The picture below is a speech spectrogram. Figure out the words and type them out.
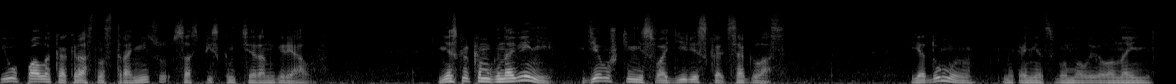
и упало как раз на страницу со списком тирангриалов. Несколько мгновений девушки не сводили с кольца глаз. «Я думаю, — наконец вымолвила Найниф,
